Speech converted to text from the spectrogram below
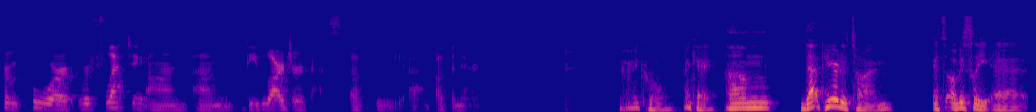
from for reflecting on um, the larger events of the um, of the narrative. Very cool. Okay um that period of time it's obviously a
